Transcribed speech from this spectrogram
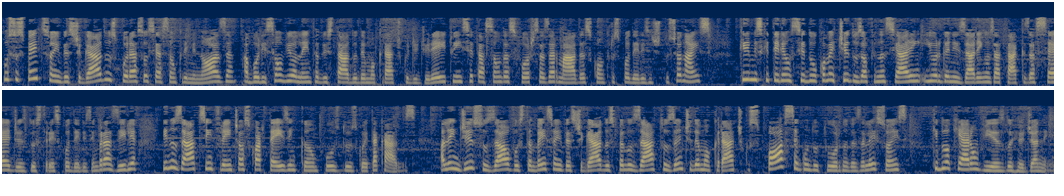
Os suspeitos são investigados por associação criminosa, abolição violenta do Estado Democrático de Direito e incitação das Forças Armadas contra os poderes institucionais, crimes que teriam sido cometidos ao financiarem e organizarem os ataques às sedes dos três poderes em Brasília e nos atos em frente aos quartéis em campos dos Goitacazes. Além disso, os alvos também são investigados pelos atos antidemocráticos pós-segundo turno das eleições que bloquearam vias do Rio de Janeiro.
